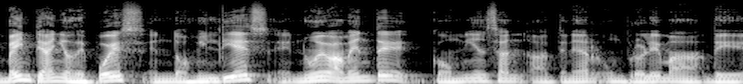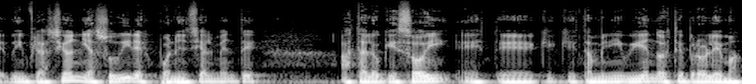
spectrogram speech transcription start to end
20 años después, en 2010, eh, nuevamente comienzan a tener un problema de, inflación y a subir exponencialmente hasta lo que es hoy, este, que, que, están viviendo este problema.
